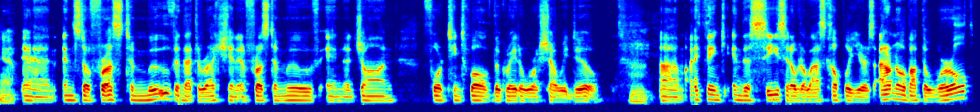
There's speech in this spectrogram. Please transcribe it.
Yeah. And and so for us to move in that direction and for us to move in John 14, 12, the greater work shall we do. Hmm. Um, I think in this season over the last couple of years, I don't know about the world.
